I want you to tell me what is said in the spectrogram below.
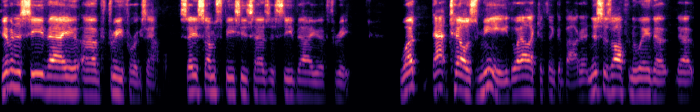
given a c value of three for example say some species has a c value of three what that tells me the way i like to think about it and this is often the way that, that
